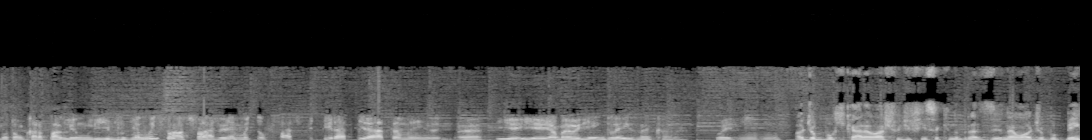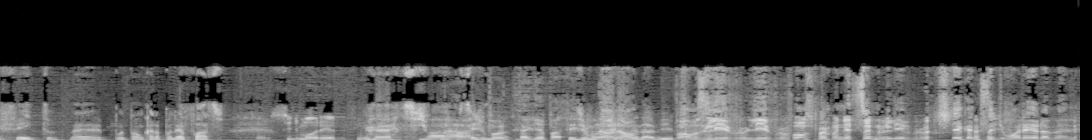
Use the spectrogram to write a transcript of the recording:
Botar um cara pra ler um livro é muito fácil fazer. É muito fácil de piratear também, velho. É, e, e a maioria é inglês, né, cara? Oi. Uhum. Audiobook, cara, eu acho difícil aqui no Brasil, né? Um audiobook bem feito, né? Botar um cara pra ler é fácil. Cid Moreira. É, Cid, Ah, Cid, pariu. Cid Moreira Não, não. Bíblia. Vamos livro, livro. Vamos permanecer no livro. Chega de de Moreira, velho.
